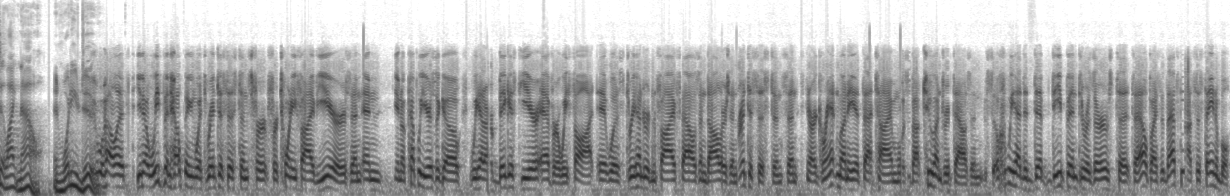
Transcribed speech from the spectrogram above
it like now? And what do you do? Well, it, you know, we've been helping with rent assistance for, for 25 years. And, and, you know, a couple years ago, we had our biggest year ever, we thought. It was $305,000 in rent assistance. And, you know, our grant money at that time was about 200000 So we had to dip deep into reserves to, to help. I said, that's not sustainable.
